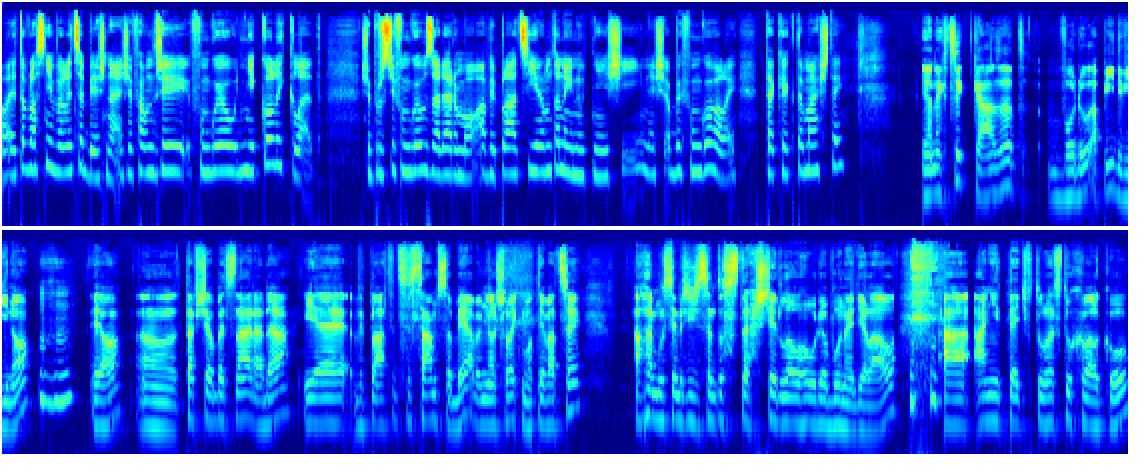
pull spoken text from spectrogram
uh, je to vlastně velice běžné, že foundři fungují několik let, že prostě fungují zadarmo a vyplácí jenom to nejnutnější, než aby fungovali. Tak jak to máš ty? Já nechci kázat vodu a pít víno, mm-hmm. jo. Uh, ta všeobecná rada je vyplácet si sám sobě, aby měl člověk motivaci ale musím říct, že jsem to strašně dlouhou dobu nedělal a ani teď v tuhle tu chvilku uh,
